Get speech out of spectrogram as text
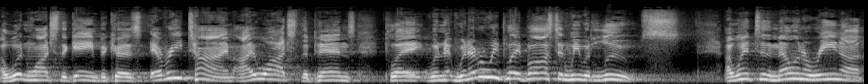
I wouldn't watch the game because every time I watched the Pens play, whenever we play Boston, we would lose. I went to the Mellon Arena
